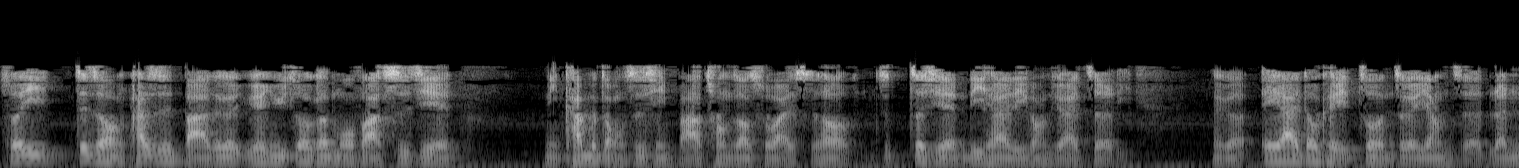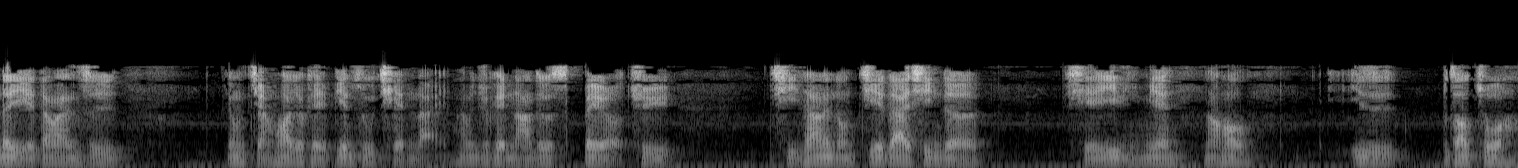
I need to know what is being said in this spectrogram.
所以这种开始把这个元宇宙跟魔法世界你看不懂事情把它创造出来的时候，这这些很厉害的地方就在这里。那个 AI 都可以做成这个样子，人类也当然是用讲话就可以变出钱来，他们就可以拿这个 Spare 去其他那种借贷性的协议里面，然后一直不知道做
